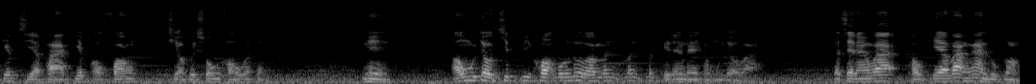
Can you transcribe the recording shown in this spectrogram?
เก็บเสียผ้าเก็บเอาของเสิเอาไปส่งเขาว่าซั่นนี่เอาหมู่เจ้าคิดวิเคราะห์เบิ่งดูว่ามันมันมันเป็นจังไดของหมู่เจ้าว่า ก็แสดงว่าเฒ่าแก่ว่างงานลูกน้อง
